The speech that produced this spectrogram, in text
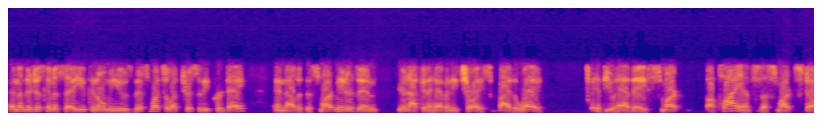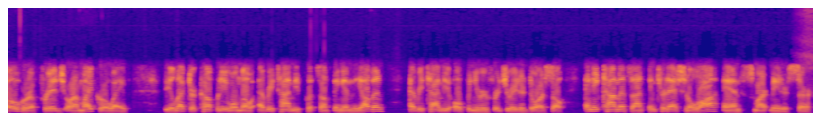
And then they're just going to say you can only use this much electricity per day. And now that the smart meter's in, you're not going to have any choice. By the way, if you have a smart appliance, a smart stove or a fridge or a microwave, the electric company will know every time you put something in the oven, every time you open your refrigerator door. So, any comments on international law and smart meters, sir?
